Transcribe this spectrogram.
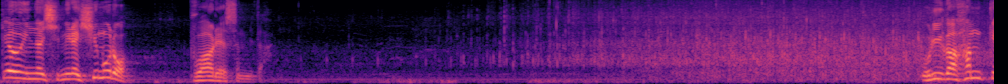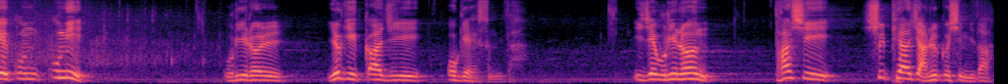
깨어있는 시민의 힘으로 부활했습니다. 우리가 함께 꾼 꿈이 우리를 여기까지 오게 했습니다. 이제 우리는 다시 실패하지 않을 것입니다.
